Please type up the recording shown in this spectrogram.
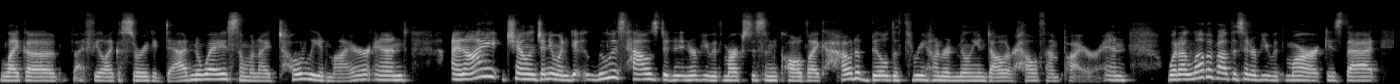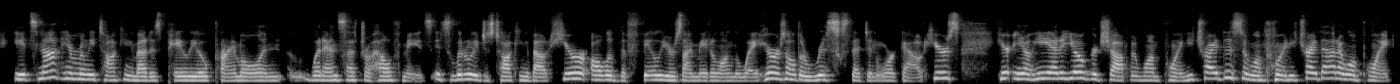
like a I feel like a surrogate dad in a way, someone I totally admire, and and I challenge anyone. Get, Lewis Howes did an interview with Mark Sisson called like "How to Build a Three Hundred Million Dollar Health Empire." And what I love about this interview with Mark is that it's not him really talking about his paleo primal and what ancestral health means. It's literally just talking about here are all of the failures I made along the way. Here's all the risks that didn't work out. Here's here you know he had a yogurt shop at one point. He tried this at one point. He tried that at one point.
